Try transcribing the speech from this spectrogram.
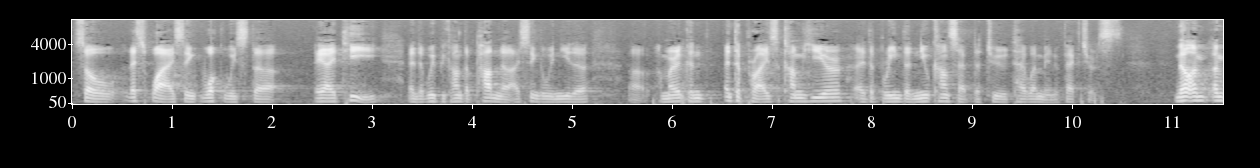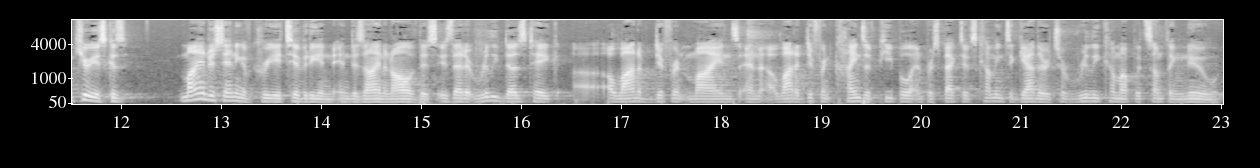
So that's why I think work with the AIT and we become the partner. I think we need a uh, American enterprise come here and bring the new concept to Taiwan manufacturers. Now, I'm, I'm curious because my understanding of creativity and, and, design and all of this is that it really does take uh, a lot of different minds and a lot of different kinds of people and perspectives coming together to really come up with something new.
